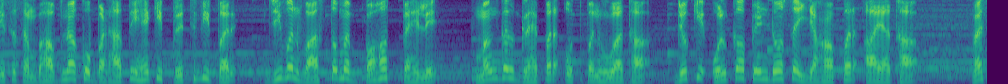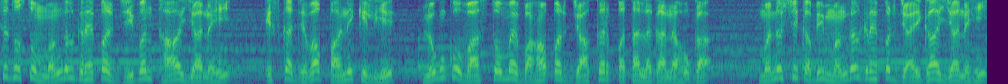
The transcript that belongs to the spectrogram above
इस संभावना को बढ़ाते हैं कि पृथ्वी पर जीवन वास्तव में बहुत पहले मंगल ग्रह पर उत्पन्न हुआ था, जो कि उल्का पिंडों से यहाँ पर आया था। वैसे दोस्तों, मंगल ग्रह पर जीवन था या नहीं, इसका जवाब पाने के लिए लोगों को वास्तव में वहाँ पर जाकर पता लगाना होगा। मनुष्य कभी मंगल ग्रह पर जाएगा या नहीं,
